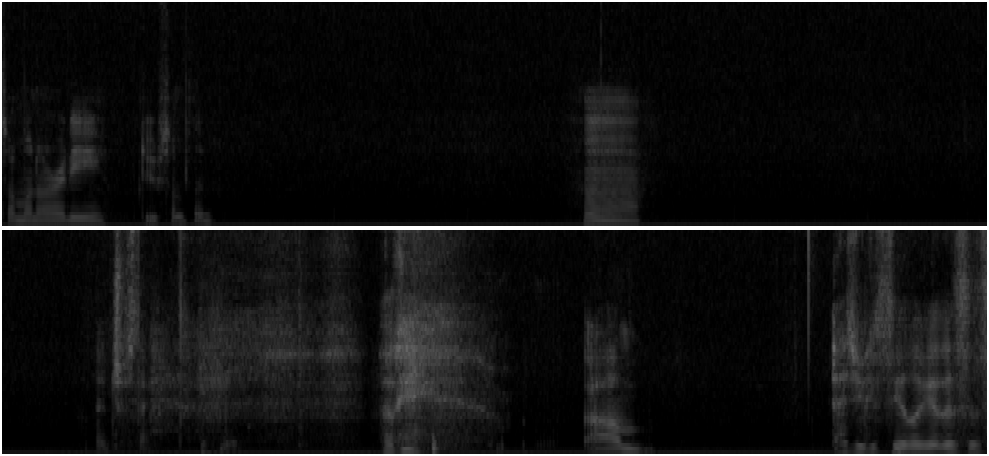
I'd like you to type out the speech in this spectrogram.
Someone already do something? Hmm. Interesting. Okay. Um, as you can see, look at this is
